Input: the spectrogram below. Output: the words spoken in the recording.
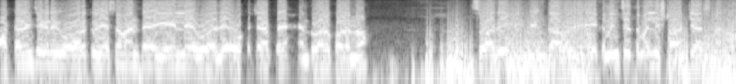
అక్కడి నుంచి ఇక్కడికి వరకు వేసామంటే ఏం లేవు. అదే ఒక చేపే ఎంతవరకు కూడాను. సో అది ఇంకా మరి ఇక్కడ నుంచి అయితే మళ్ళీ స్టార్ట్ చేస్తున్నాను.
